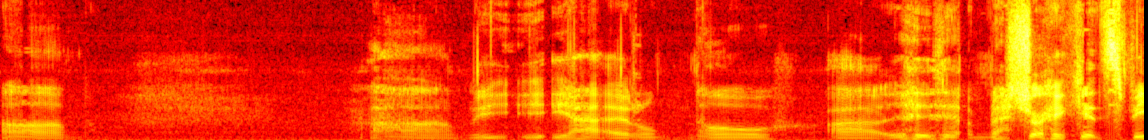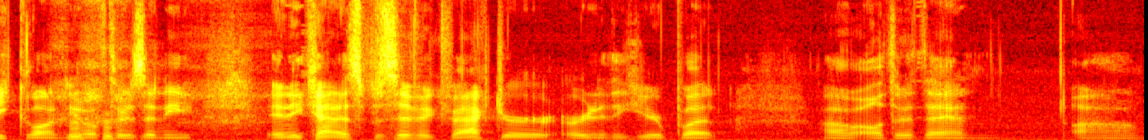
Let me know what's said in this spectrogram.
Um, um, yeah, I don't know uh, I'm not sure I can speak on you know if there's any any kind of specific factor or anything here, but uh, other than um,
